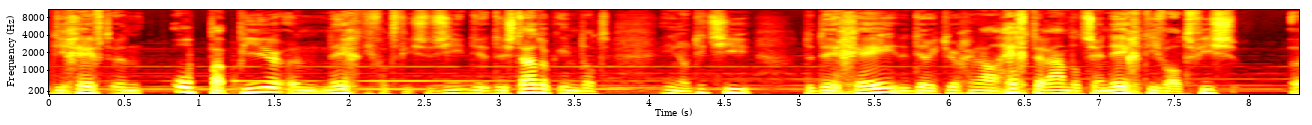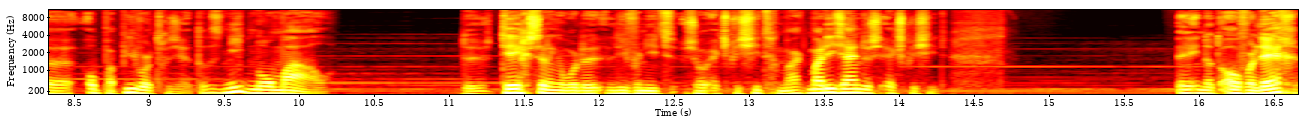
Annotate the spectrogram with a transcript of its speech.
die geeft een, op papier een negatief advies. Dus die, er staat ook in, dat, in notitie, de DG, de directeur-generaal, hecht eraan dat zijn negatieve advies uh, op papier wordt gezet. Dat is niet normaal. De tegenstellingen worden liever niet zo expliciet gemaakt, maar die zijn dus expliciet. In dat overleg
